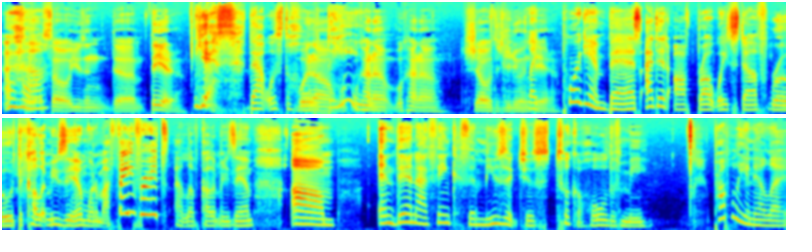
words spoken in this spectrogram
Uh-huh. So, so using the theater. Yes, that was the whole What um, thing. what kind of what kind of shows did you do in like theater? Porgy and Bess. I did off Broadway stuff. Road, the Colored Museum, one of my favorites. I love Colored Museum. Um, and then I think the music just took a hold of me. Probably in L.A.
